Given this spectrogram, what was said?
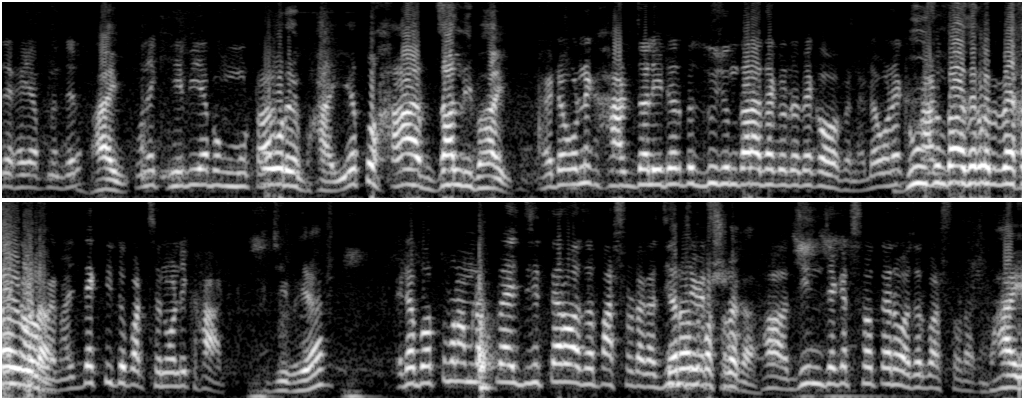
দেখাই আপনাদের। ভাই। অনেক হেভি এবং মোটা। ওরে ভাই এত হার্ড জালি ভাই। এটা অনেক হার্ড জালি এটার উপর দুজন দাঁড়া থাকলে এটা বেকা হবে না এটা অনেক hard- দাঁড়া থাকলে বেকা না। হবে না দেখতেই তো পাচ্ছেন অনেক হার্ড জি ভাইয়া। এটা বর্তমান আমরা প্রাইস দিচ্ছি তেরো হাজার পাঁচশো টাকা জিন 13,500 জ্যাকেট টাকা? হ্যাঁ জিন জ্যাকেট সহ তেরো হাজার পাঁচশো টাকা। ভাই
